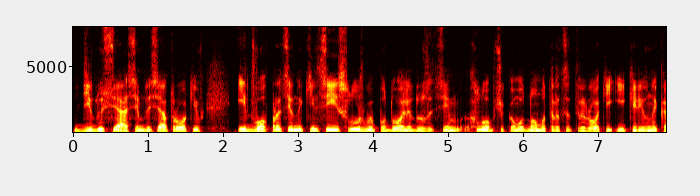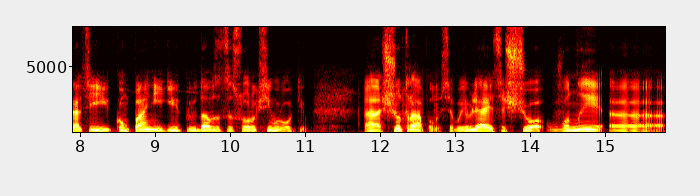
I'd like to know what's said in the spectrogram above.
дідуся 70 років і двох працівників цієї служби по догляду за цим хлопчиком. Одному 33 роки, і керівника цієї компанії, який відповідав за це 47 років. Е, Що трапилося? Виявляється, що вони е,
